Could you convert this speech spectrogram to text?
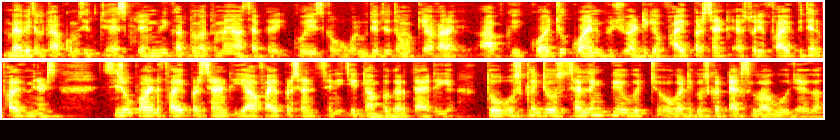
मैं आगे चल के आपको मुझे एक्सप्लेन भी कर दूँगा तो मैं यहाँ से कोई इसका ओवरव्यू दे देता हूँ कि अगर आपकी जो कॉइन भिजुआटी के five percent sorry five within five minutes zero point five percent या फाइव परसेंट से नीचे डंप करता है, ठीक है तो उसके जो सेलिंग पे होगा ठीक है, उसका टैक्स लागू हो जाएगा।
